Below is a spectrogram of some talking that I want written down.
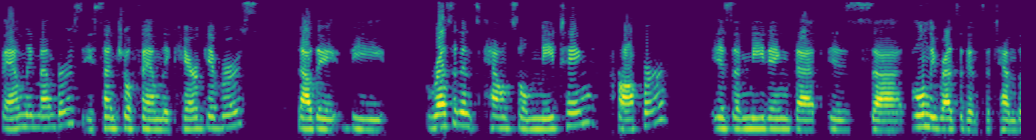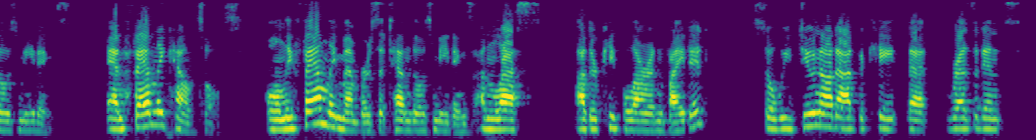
family members, essential family caregivers. Now, the, the residents council meeting proper is a meeting that is uh, only residents attend those meetings and family councils only family members attend those meetings unless other people are invited so we do not advocate that residents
